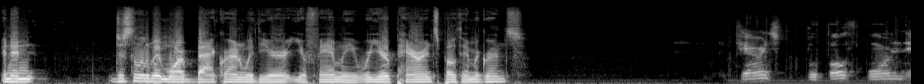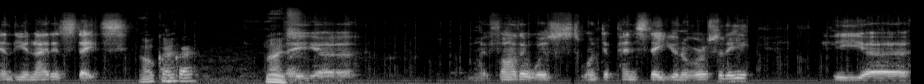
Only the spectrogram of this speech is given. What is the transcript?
and then just a little bit more background with your your family. Were your parents both immigrants? My parents were both born in the United States. Okay. Okay. Nice. They, uh, my father was went to Penn State University. He uh,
